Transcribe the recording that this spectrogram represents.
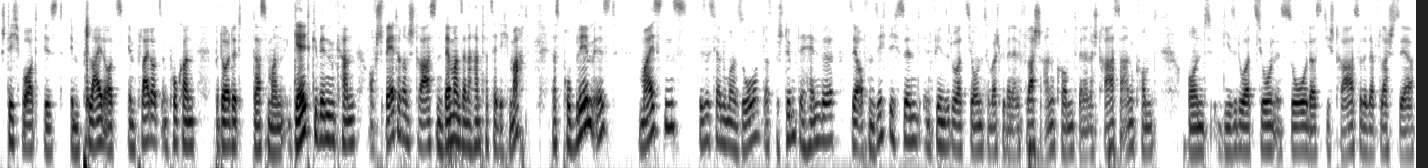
Stichwort ist Implied Odds. Implied Odds im Pokern bedeutet, dass man Geld gewinnen kann auf späteren Straßen, wenn man seine Hand tatsächlich macht. Das Problem ist, Meistens ist es ja nun mal so, dass bestimmte Hände sehr offensichtlich sind. In vielen Situationen, zum Beispiel, wenn ein Flush ankommt, wenn eine Straße ankommt und die Situation ist so, dass die Straße oder der Flush sehr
